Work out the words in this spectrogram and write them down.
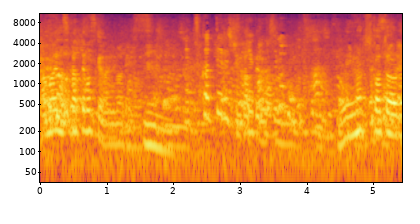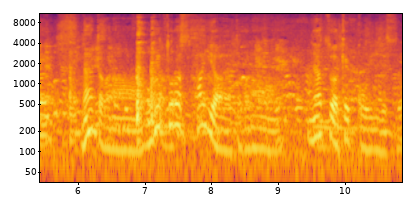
たまに使ってますけど今でも。うん。え使ってるでしょ結構俺今使ったあれ何やったかな。ウルトラスファイヤーやったかな。やつは結構いいです。よ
